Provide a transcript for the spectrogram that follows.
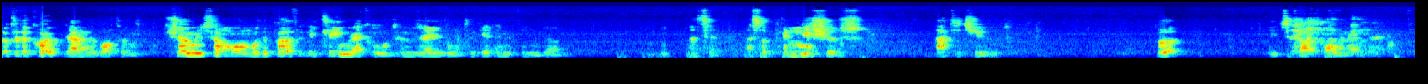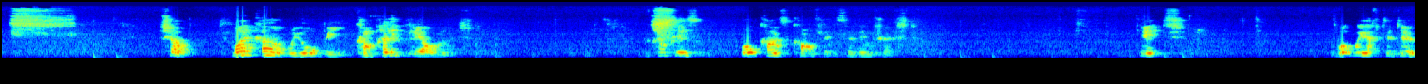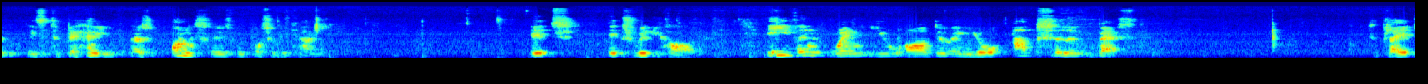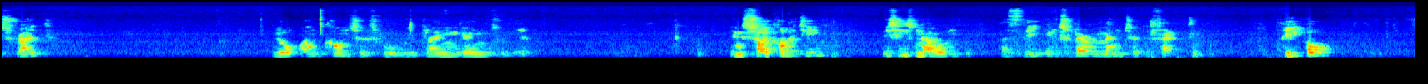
Look at the quote down the bottom. Show me someone with a perfectly clean record who's able to get anything done. That's a, that's a pernicious attitude. But it's quite common out there. So, why can't we all be completely honest? Because there's all kinds of conflicts of interest. It's what we have to do is to behave as honestly as we possibly can. It's, it's really hard. Even when you are doing your absolute best to play it straight, your unconscious will be playing games with you. In psychology, this is known as the experimenter effect. People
